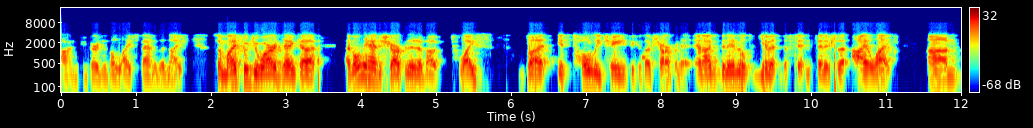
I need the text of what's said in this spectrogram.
time compared to the lifespan of the knife. So my Fujiwara Denka, I've only had to sharpen it about twice, but it's totally changed because I've sharpened it and I've been able to give it the fit and finish that I like. Um,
